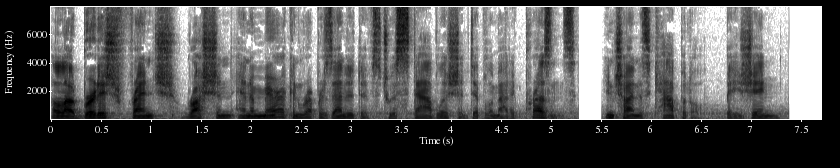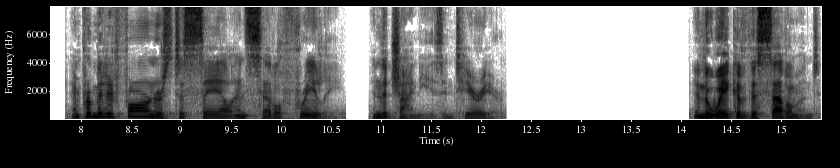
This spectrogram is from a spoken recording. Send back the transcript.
allowed British, French, Russian, and American representatives to establish a diplomatic presence in China's capital, Beijing, and permitted foreigners to sail and settle freely in the Chinese interior. In the wake of this settlement,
